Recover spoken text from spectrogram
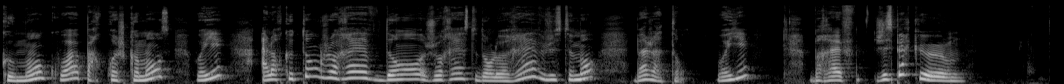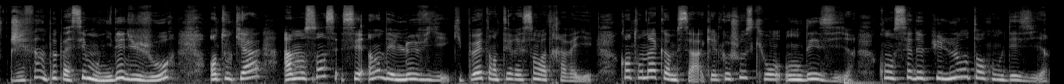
Comment? Quoi? Par quoi je commence? Vous voyez? Alors que tant que je rêve dans, je reste dans le rêve justement, bah j'attends. Voyez? Bref, j'espère que j'ai fait un peu passer mon idée du jour. En tout cas, à mon sens, c'est un des leviers qui peut être intéressant à travailler. Quand on a comme ça quelque chose qu'on désire, qu'on sait depuis longtemps qu'on le désire,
